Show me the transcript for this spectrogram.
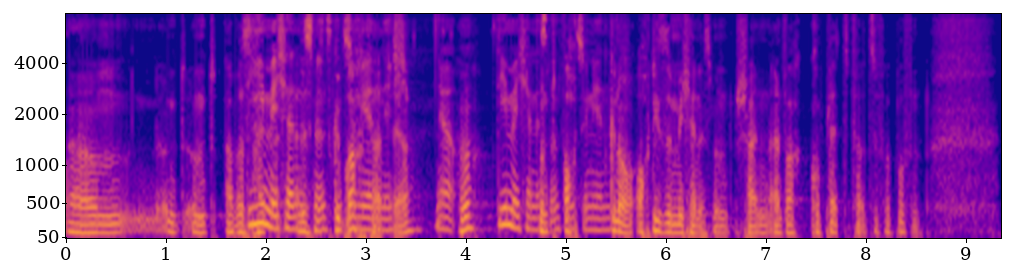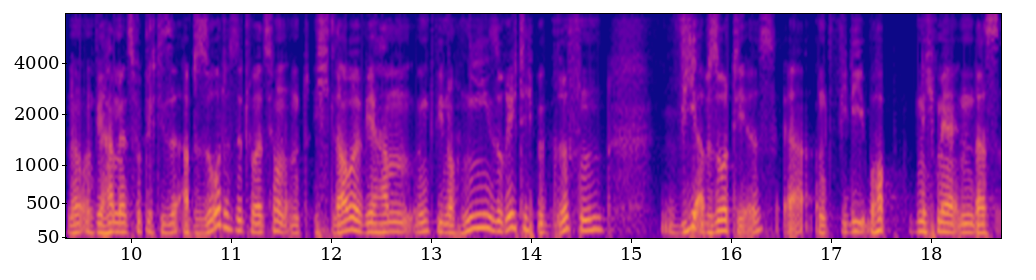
ähm, und, und aber es Die Mechanismen funktionieren hat, nicht. Ja? Ja. Die Mechanismen auch, funktionieren nicht. Genau, auch diese Mechanismen scheinen einfach komplett zu verpuffen. Ne? Und wir haben jetzt wirklich diese absurde Situation und ich glaube, wir haben irgendwie noch nie so richtig begriffen, wie absurd die ist, ja, und wie die überhaupt nicht mehr in das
